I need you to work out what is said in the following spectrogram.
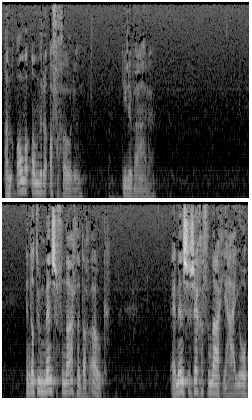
aan alle andere afgoden die er waren. En dat doen mensen vandaag de dag ook. En mensen zeggen vandaag, ja joh,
